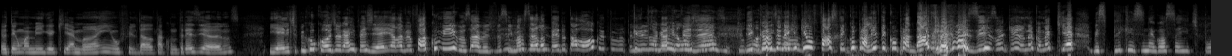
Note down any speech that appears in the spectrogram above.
eu tenho uma amiga que é mãe, o filho dela tá com 13 anos, e ele, tipo, encucou de jogar RPG e ela veio falar comigo, sabe? Tipo assim, Marcela, Pedro tá louco, tô querendo tá jogar RPG. fase que eu E eu não sei nem o que, eu faço, tem que comprar livro, tem que comprar dado, como é que faz isso, aqui, né? como é que é? Me explica esse negócio aí, tipo,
